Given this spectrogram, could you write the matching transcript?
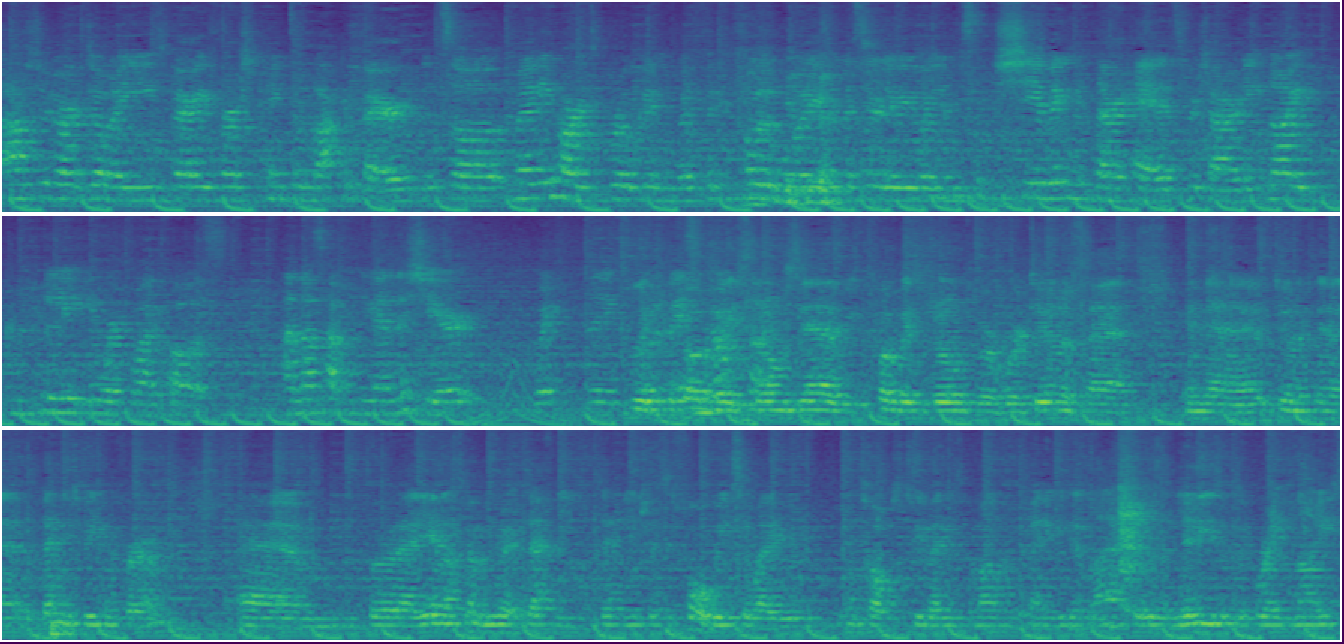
After Dark WIE's very first Pink and Black affair that saw many hearts broken with the Cafolla boys and Mr. Louis Williams shaving their heads for charity. Now, completely worthwhile cause. And that's happened again this year with the With Cafolla the Bass and Cold Drum Bass Sound. drums, yeah, with Cold Bass drums, we're, we're doing it uh, in uh, doing it in a venue to be confirmed. Um, but uh, yeah, no, it's going to be definitely definitely interesting. Four weeks away, we're in talks to two venues at the moment. The venue we did last year was in Lillie's. It was a great night.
